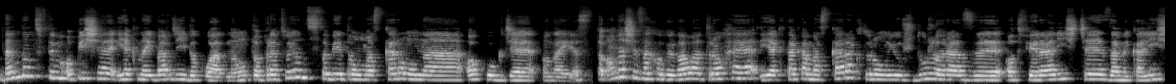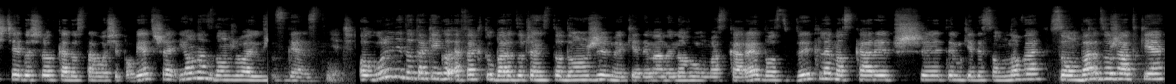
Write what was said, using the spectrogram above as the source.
Będąc w tym opisie jak najbardziej dokładną, to pracując sobie tą maskarą na oku, gdzie ona jest, jest, to ona się zachowywała trochę jak taka maskara, którą już dużo razy otwieraliście, zamykaliście, do środka dostało się powietrze i ona zdążyła już zgęstnieć. Ogólnie do takiego efektu bardzo często dążymy, kiedy mamy nową maskarę, bo zwykle maskary przy tym, kiedy są nowe, są bardzo rzadkie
